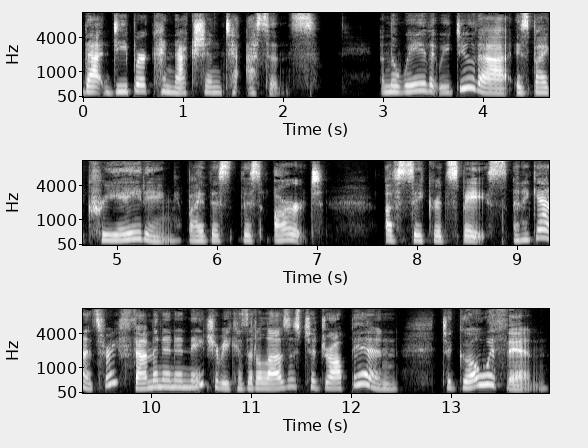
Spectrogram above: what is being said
that deeper connection to essence. And the way that we do that is by creating, by this, this art of sacred space. And again, it's very feminine in nature because it allows us to drop in, to go within,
